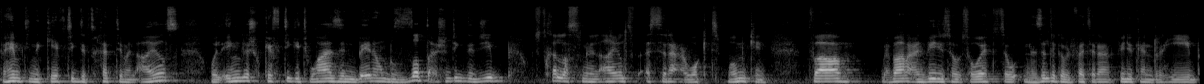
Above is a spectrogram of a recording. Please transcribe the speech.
فهمت إنك كيف تقدر تختم ال IELTS وال English وكيف تيجي توازن بينهم بالضبط عشان تقدر تجيب وتتخلص من ال IELTS بأسرع وقت ممكن. ف عبارة عن فيديو so سويت so نزلته قبل فترة. فيديو كان رهيب.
